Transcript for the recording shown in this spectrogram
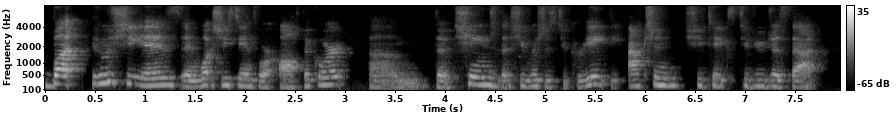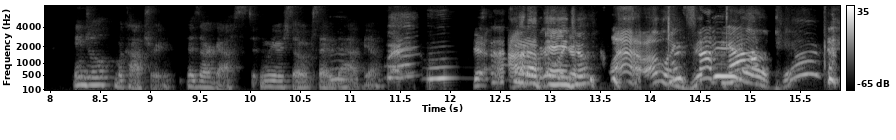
but who she is and what she stands for off the court, um, the change that she wishes to create, the action she takes to do just that. Angel McCoughtry is our guest, and we are so excited to have you. Yeah, What up, Angel? Wow, I'm like, What's up, y'all? What?"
